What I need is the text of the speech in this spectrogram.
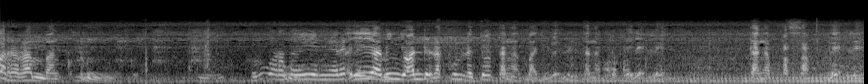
Kedua orang rambang. Keluar sa iya merek. Iya minjo ande rakun le tu tangap baju le le tangap topelet le. Tangap pasap le le.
